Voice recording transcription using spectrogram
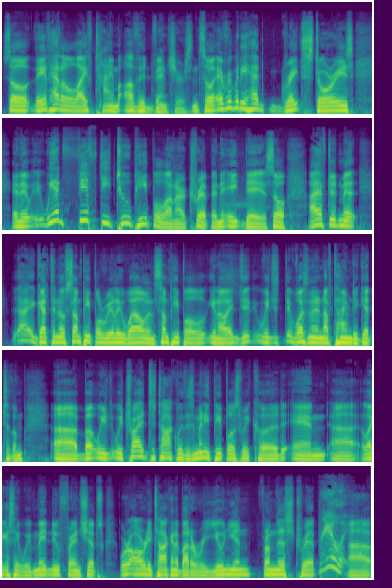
so they've had a lifetime of adventures, and so everybody had great stories. And it, we had fifty two people on our trip in eight days. So I have to admit. I got to know some people really well, and some people, you know, it, did, we just it wasn't enough time to get to them. Uh, but we we tried to talk with as many people as we could, and uh, like I say, we've made new friendships. We're already talking about a reunion from this trip. Really? Uh,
